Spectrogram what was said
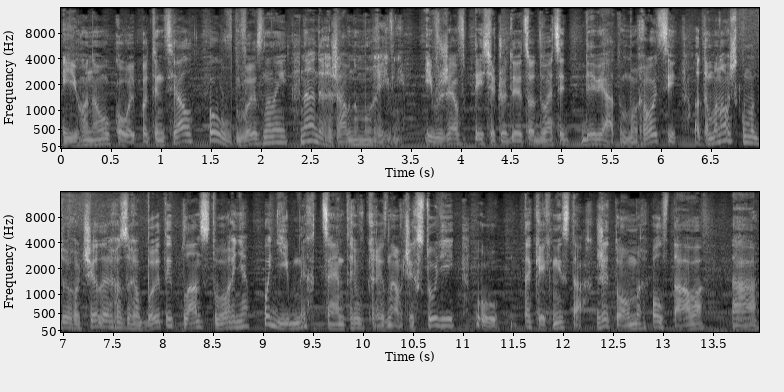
і його науковий потенціал був визнаний на державному рівні. І вже в 1929 році Отамановському доручили розробити план створення подібних центрів краєзнавчих студій у таких містах: Житомир, Полтава та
